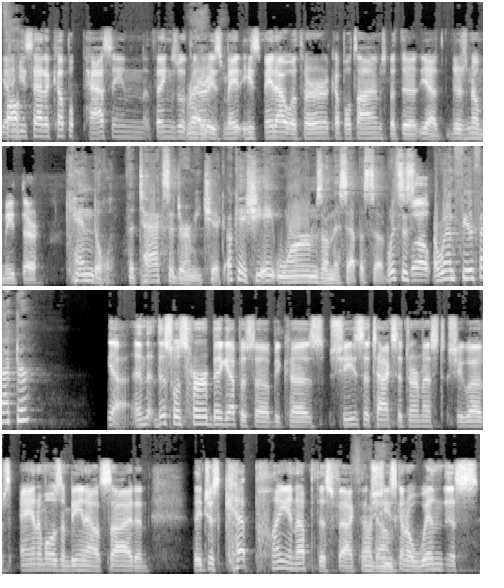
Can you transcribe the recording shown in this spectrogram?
Yeah, Fall- he's had a couple passing things with Right. her. He's made he's made out with her a couple times, but there, yeah, there's no meat there. Kendall, the taxidermy chick. Okay, she ate worms on this episode. What's this? Well- are we on Fear Factor? Yeah, and th- this was her big episode because she's a taxidermist. She loves animals and being outside, and they just kept playing up this fact So that dumb. she's going to win this.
